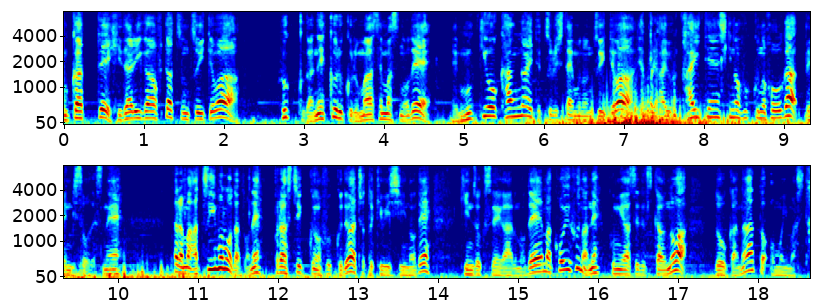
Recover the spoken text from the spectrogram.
向かって左側2つについてはフックがねくるくる回せますので向きを考えて吊るしたいものについてはやっぱりああいう回転式のフックの方が便利そうですね。ただまあ厚いものだとねプラスチックのフックではちょっと厳しいので金属製があるので、まあ、こういう風なね組み合わせで使うのはどうかなと思いました。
